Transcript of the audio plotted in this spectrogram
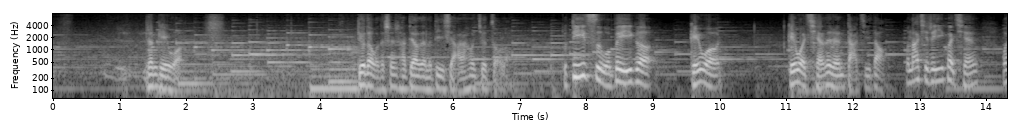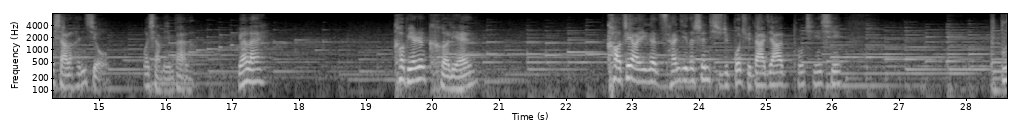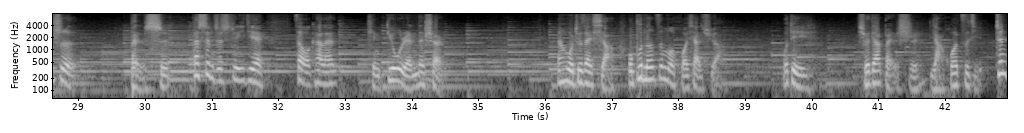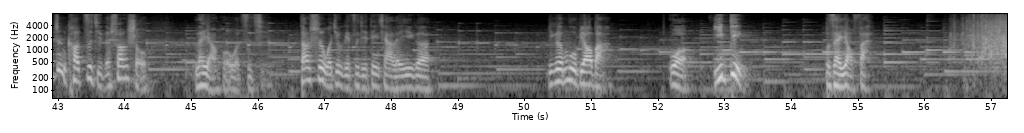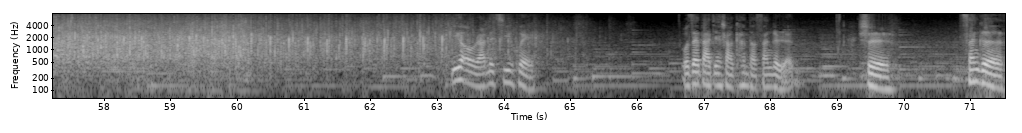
扔给我，丢到我的身上，掉在了地下，然后就走了。第一次我被一个给我给我钱的人打击到，我拿起这一块钱，我想了很久，我想明白了，原来靠别人可怜，靠这样一个残疾的身体去博取大家同情心，不是本事，它甚至是一件在我看来挺丢人的事儿。然后我就在想，我不能这么活下去啊。我得学点本事养活自己，真正靠自己的双手来养活我自己。当时我就给自己定下了一个一个目标吧，我一定不再要饭。一个偶然的机会，我在大街上看到三个人。是三个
